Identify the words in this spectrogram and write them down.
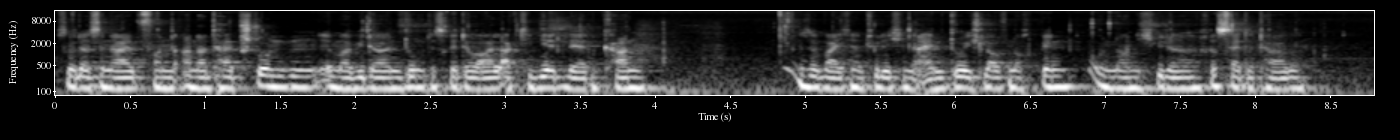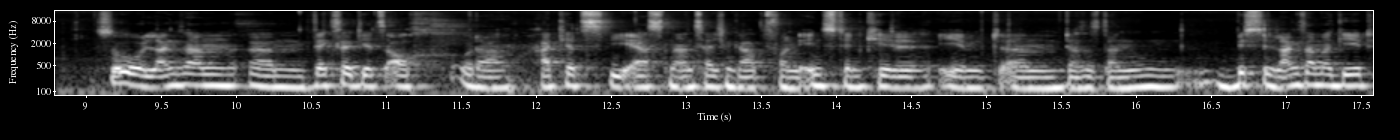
So dass innerhalb von anderthalb Stunden immer wieder ein dunkles Ritual aktiviert werden kann. Soweit ich natürlich in einem Durchlauf noch bin und noch nicht wieder resettet habe. So, langsam ähm, wechselt jetzt auch oder hat jetzt die ersten Anzeichen gehabt von Instant Kill, eben, ähm, dass es dann ein bisschen langsamer geht.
